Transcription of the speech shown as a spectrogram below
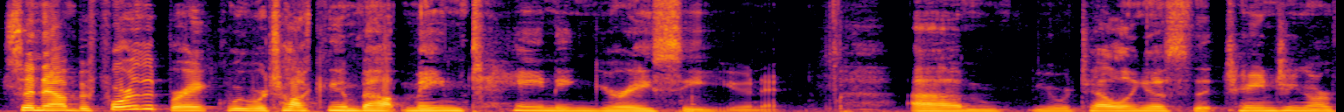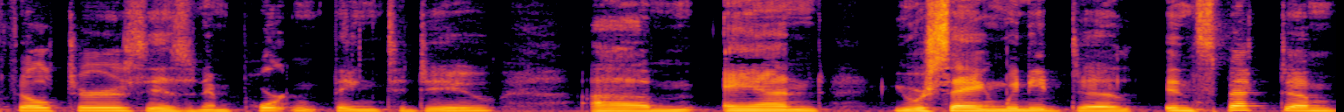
So now, before the break, we were talking about maintaining your AC unit. Um, you were telling us that changing our filters is an important thing to do, um, and you were saying we need to inspect them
